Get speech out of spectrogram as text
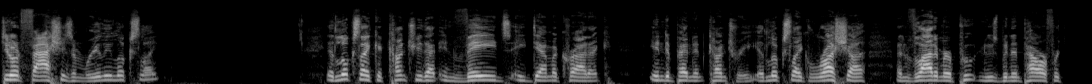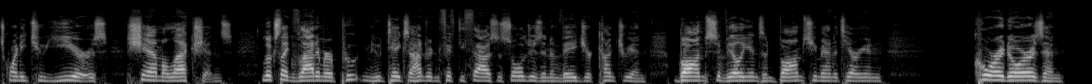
Do you know what fascism really looks like? It looks like a country that invades a democratic independent country. It looks like Russia and Vladimir Putin, who's been in power for 22 years, sham elections. It looks like Vladimir Putin, who takes 150,000 soldiers and invades your country and bombs civilians and bombs humanitarian corridors and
